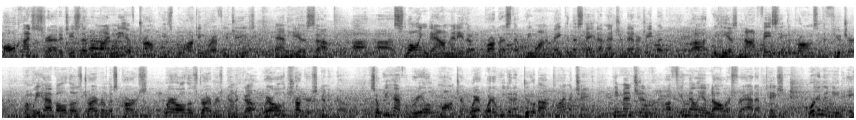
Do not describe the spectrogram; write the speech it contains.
all kinds of strategies that remind me of Trump. He's blocking refugees, and he is um, uh, uh, slowing down many of the progress that we want to make in the state. I mentioned energy, but uh, he is not facing the problems of the future. When we have all those driverless cars, where are all those drivers going to go? Where are all the truckers going to go? So we have real long-term. What are we going to do about climate change? He mentioned a few million dollars for adaptation. We're going to need a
